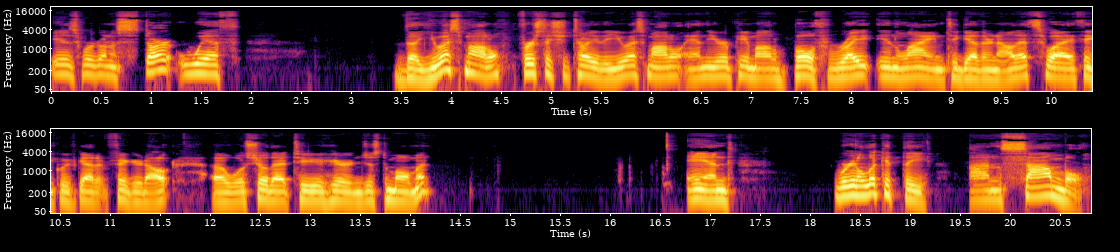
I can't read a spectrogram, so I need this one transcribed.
is we're going to start with the US model. First, I should tell you the US model and the European model both right in line together now. That's why I think we've got it figured out. Uh, we'll show that to you here in just a moment. And we're going to look at the ensemble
